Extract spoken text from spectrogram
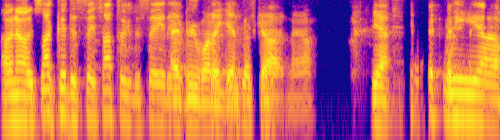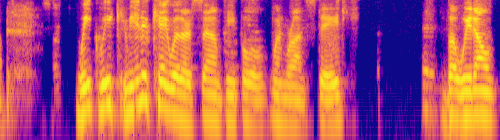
Oh no, it's not good to say. It's not so good to say that. Everyone against that- Scott now. Yeah, we uh, we we communicate with our sound people when we're on stage, but we don't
